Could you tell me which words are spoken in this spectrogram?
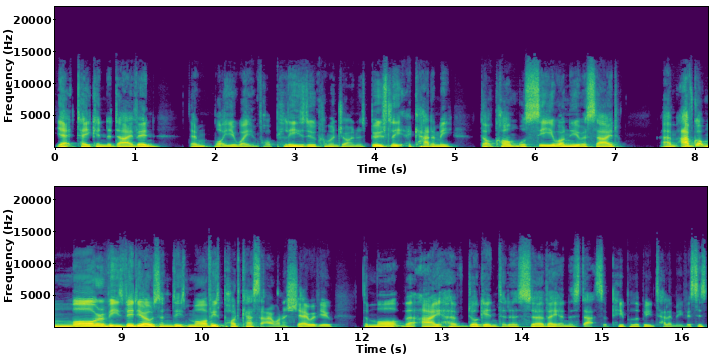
yet taken the dive in, then what are you waiting for? Please do come and join us. BoostlyAcademy.com. We'll see you on the other side. Um, I've got more of these videos and these more of these podcasts that I want to share with you. The more that I have dug into the survey and the stats that people have been telling me. This is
